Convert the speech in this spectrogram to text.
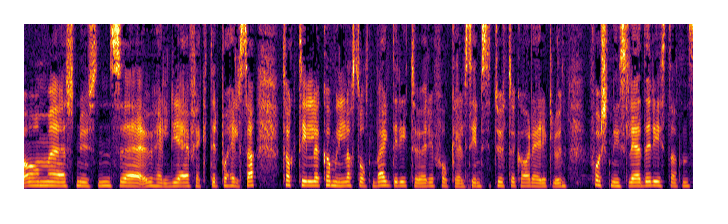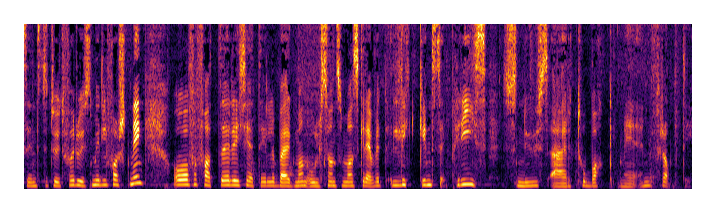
om eh, snusens eh, uheldige effekter på helsa. Takk til Camilla Stoltenberg, direktør i Folkehelseinstituttet, Karl Erik Lund, forskningsleder i Statens institutt for rusmiddelforskning, og forfatter Kjetil Bergman Olsson, som har skrevet 'Lykkens pris'. Snus er tobakk med en framtid.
